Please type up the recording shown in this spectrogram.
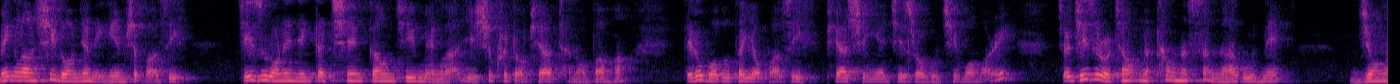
မင်္ဂလာရှိသောညနေခင်းဖြစ်ပါစေ။ယေရှုတော်နဲ့ညီသက်ချင်းကောင်းကြီးမင်္ဂလာယေရှုခရစ်တော်ဖျားထံတော်ပါမှာတေတို့ဘောသူတက်ရောက်ပါစေ။ဖျားရှင်ရဲ့ယေရှုတော်ကိုချီးမွမ်းပါရစေ။ကျွန်တော်ယေရှုတော်ချောင်း2025ခုနှစ်ဇွန်လ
